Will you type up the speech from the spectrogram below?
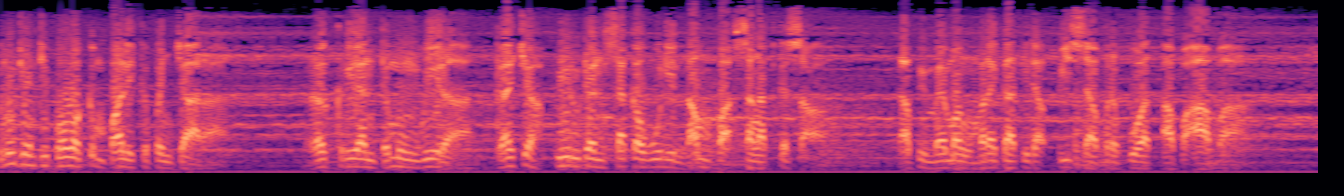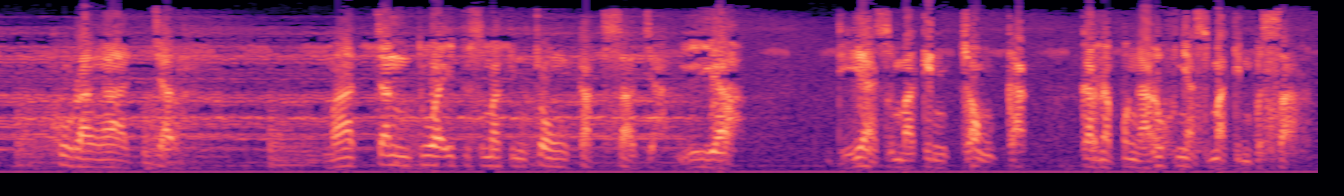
kemudian dibawa kembali ke penjara. Rekrian Demung Wira, Gajah Biru dan Sakawuni nampak sangat kesal. Tapi memang mereka tidak bisa berbuat apa-apa. Kurang ajar. Macan tua itu semakin congkak saja. Iya, dia semakin congkak karena pengaruhnya semakin besar.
